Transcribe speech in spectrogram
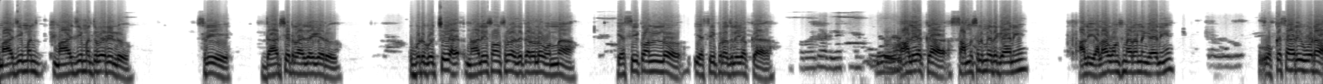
మాజీ మంత్రి మాజీ మంత్రివర్యులు శ్రీ దార్శెట్ రాజా గారు ఇప్పుడు వచ్చి నాలుగు సంవత్సరాల అధికారంలో ఉన్న ఎస్సీ కాలనీలో ఎస్సీ ప్రజల యొక్క వాళ్ళ యొక్క సమస్యల మీద కానీ వాళ్ళు ఎలా ఉంటున్నారని కానీ ఒక్కసారి కూడా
